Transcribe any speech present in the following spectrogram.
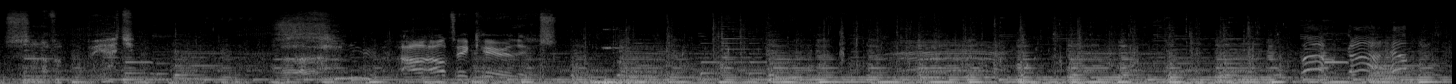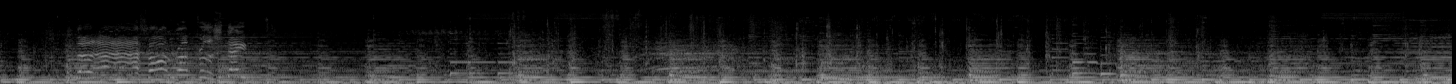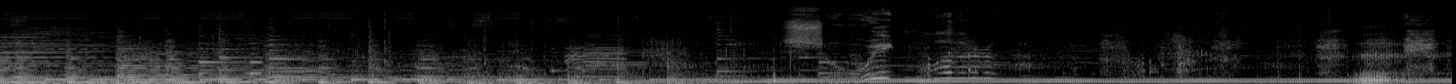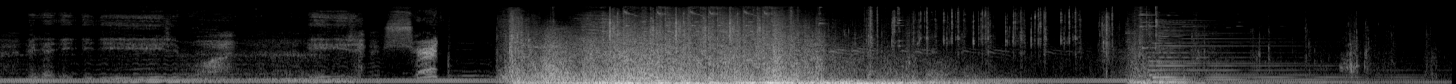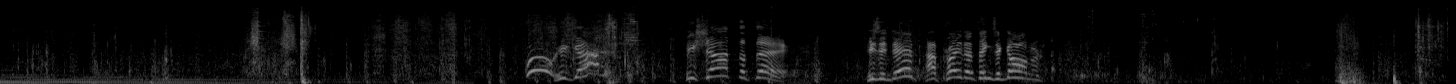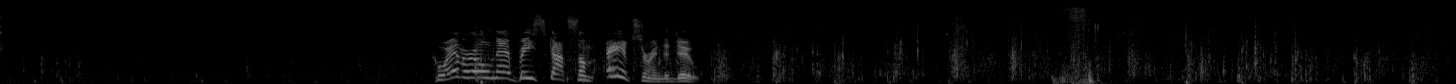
Son of a bitch. Uh, I'll, I'll take care of this. Shit! He got it! He shot the thing! Is it dead? I pray that thing's a goner. Beast's got some answering to do.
